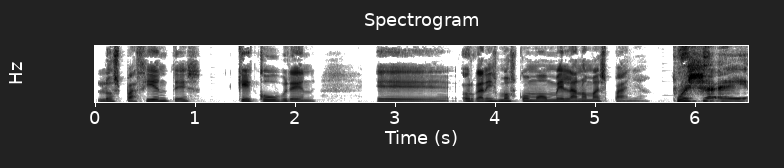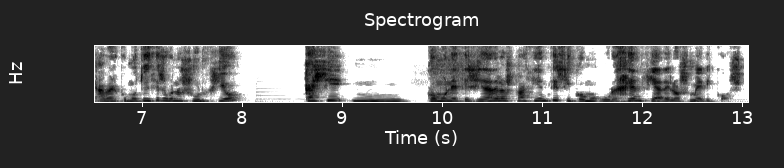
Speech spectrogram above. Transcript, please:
los pacientes que cubren eh, organismos como Melanoma España? Pues, eh, a ver, como tú dices, bueno, surgió casi mm, como necesidad de los pacientes y como urgencia de los médicos.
